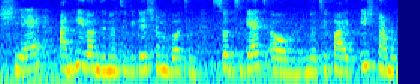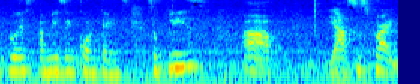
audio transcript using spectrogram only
share and hit on the notification button so to get um, notified each time we post amazing content. So please uh yeah subscribe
